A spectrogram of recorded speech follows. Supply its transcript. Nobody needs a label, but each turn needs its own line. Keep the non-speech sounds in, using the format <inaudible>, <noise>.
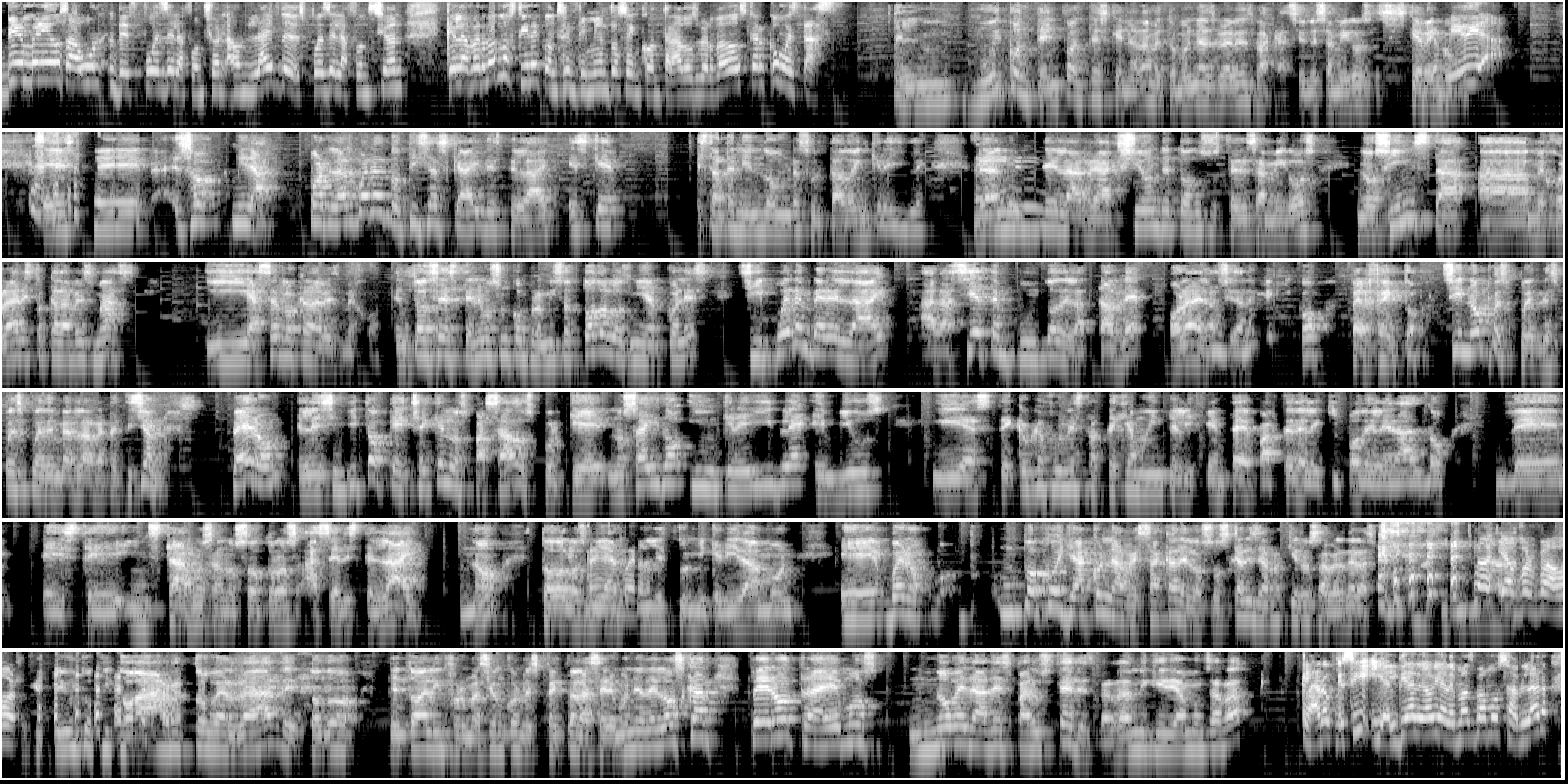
Bienvenidos a un después de la función, a un live de después de la función, que la verdad nos tiene con sentimientos encontrados, ¿verdad, Oscar? ¿Cómo estás?
muy contento, antes que nada, me tomé unas breves vacaciones, amigos, así es que vengo.
Envidia.
Este, mira, por las buenas noticias que hay de este live, es que está teniendo un resultado increíble. Realmente la reacción de todos ustedes, amigos, nos insta a mejorar esto cada vez más y hacerlo cada vez mejor. Entonces tenemos un compromiso todos los miércoles. Si pueden ver el live a las 7 en punto de la tarde, hora de la Ciudad de México, perfecto. Si no, pues, pues después pueden ver la repetición. Pero les invito a que chequen los pasados porque nos ha ido increíble en views y este creo que fue una estrategia muy inteligente de parte del equipo del Heraldo de este instarnos a nosotros a hacer este live. ¿no? Todos los miércoles con mi querida Amon. Eh, bueno, un poco ya con la resaca de los Óscares, ya no quiero saber de las películas. <laughs>
no, ya, por favor.
Estoy un poquito harto, ¿verdad? De todo, de toda la información con respecto a la ceremonia del Oscar, pero traemos novedades para ustedes, ¿verdad, mi querida Montserrat?
Claro que sí, y el día de hoy además vamos a hablar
